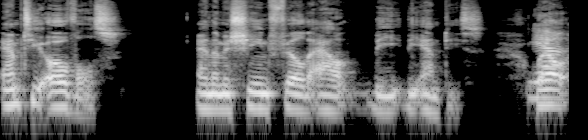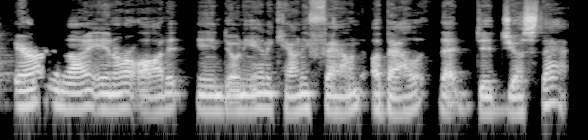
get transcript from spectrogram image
empty ovals and the machine filled out the, the empties. yeah Well, Erin and I, in our audit in Doña Ana County, found a ballot that did just that.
